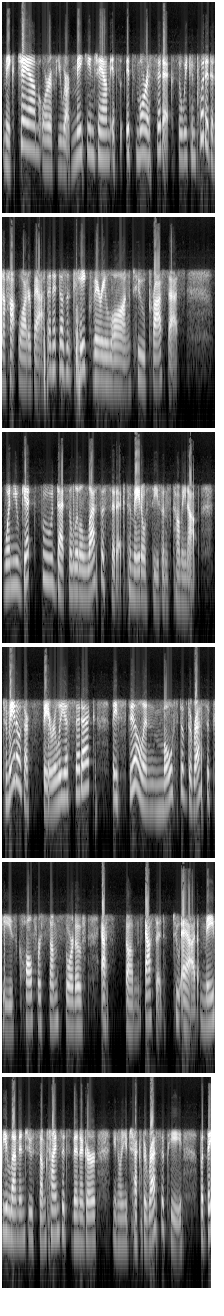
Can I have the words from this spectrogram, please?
make jam or if you are making jam, it's it's more acidic. So we can put it in a hot water bath and it doesn't take very long to process. When you get food that's a little less acidic, tomato season's coming up. Tomatoes are fairly acidic. They still in most of the recipes call for some sort of um, acid to add. Maybe lemon juice. Sometimes it's vinegar. You know, you check the recipe, but they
